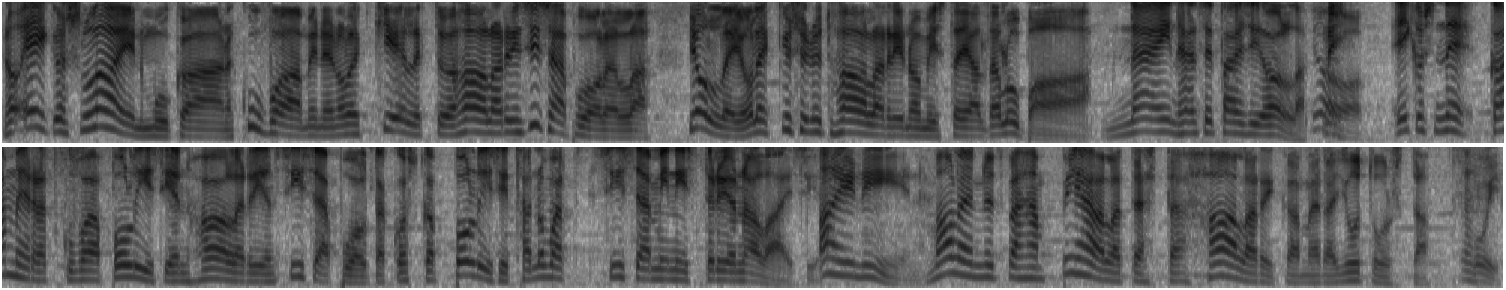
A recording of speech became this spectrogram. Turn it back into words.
No eikös lain mukaan kuvaaminen ole kiellettyä haalarin sisäpuolella, jollei ole kysynyt haalarin omistajalta lupaa? Näinhän se taisi olla. Joo. Ne, eikös ne kamerat kuvaa poliisien haalarien sisäpuolta, koska poliisithan ovat sisäministeriön alaisia? Ai niin. Mä olen nyt vähän pihalla tästä haalarikamerajutusta. Ui.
